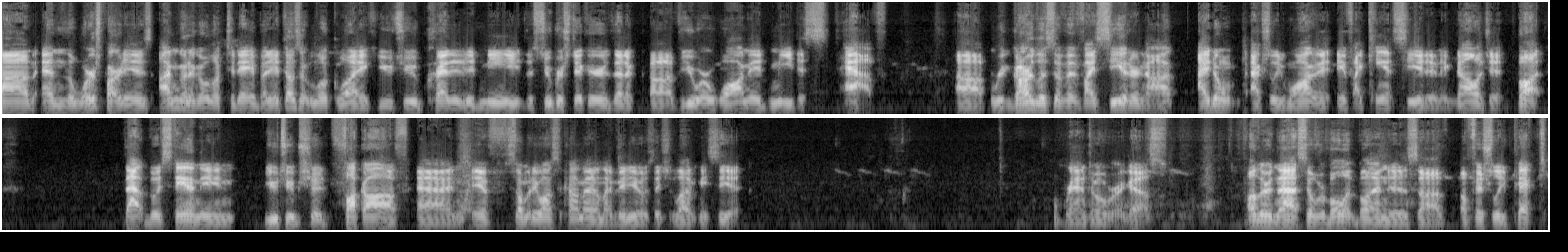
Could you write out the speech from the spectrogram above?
Um, and the worst part is, I'm going to go look today, but it doesn't look like YouTube credited me the super sticker that a, a viewer wanted me to have. Uh, regardless of if I see it or not, I don't actually want it if I can't see it and acknowledge it. But that withstanding, YouTube should fuck off. And if somebody wants to comment on my videos, they should let me see it. Rant over, I guess. Other than that, Silver Bullet Blend is uh, officially picked.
